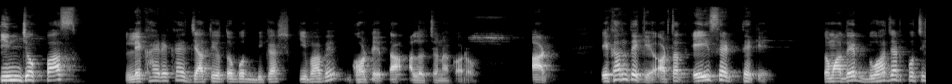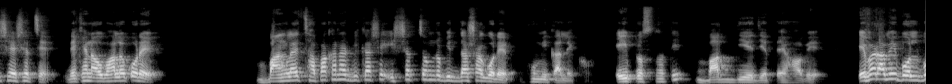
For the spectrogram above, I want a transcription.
তিন যোগ পাঁচ, লেখায় রেখায় জাতীয়তাবোধ বিকাশ কীভাবে ঘটে তা আলোচনা করো। আট, এখান থেকে, অর্থাৎ এই সেট থেকে, তোমাদের দু হাজার পঁচিশে এসেছে, দেখে নাও ভালো করে। বাংলায় ছাপাখানার বিকাশে ঈশ্বরচন্দ্র বিদ্যাসাগরের ভূমিকা লেখো। এই প্রশ্নটি বাদ দিয়ে যেতে হবে। এবার আমি বলব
